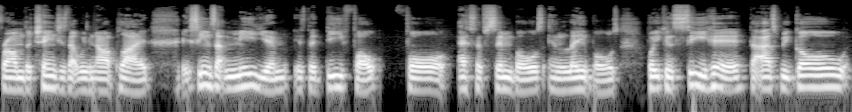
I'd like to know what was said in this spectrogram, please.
from the changes that we've now applied, it seems that medium is the default for SF symbols in labels. But you can see here that as we go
